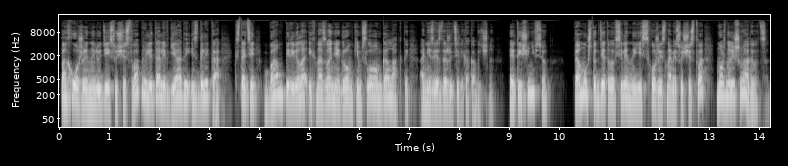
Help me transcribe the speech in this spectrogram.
похожие на людей существа прилетали в Геады издалека. Кстати, БАМ перевела их название громким словом «галакты», а не «звездожители», как обычно. Это еще не все. Тому, что где-то во Вселенной есть схожие с нами существа, можно лишь радоваться.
